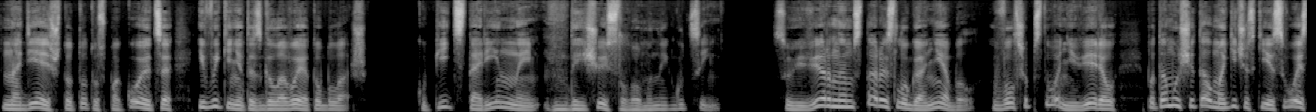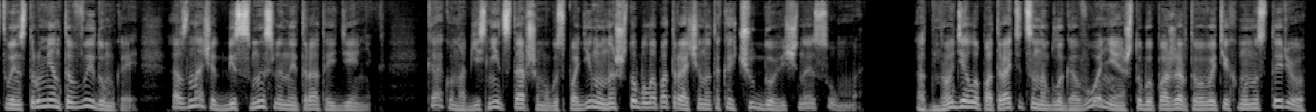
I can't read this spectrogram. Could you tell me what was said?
надеясь, что тот успокоится и выкинет из головы эту блажь купить старинный, да еще и сломанный гуцинь. Суеверным старый слуга не был, в волшебство не верил, потому считал магические свойства инструмента выдумкой, а значит, бессмысленной тратой денег. Как он объяснит старшему господину, на что была потрачена такая чудовищная сумма? Одно дело потратиться на благовония, чтобы пожертвовать их монастырю.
